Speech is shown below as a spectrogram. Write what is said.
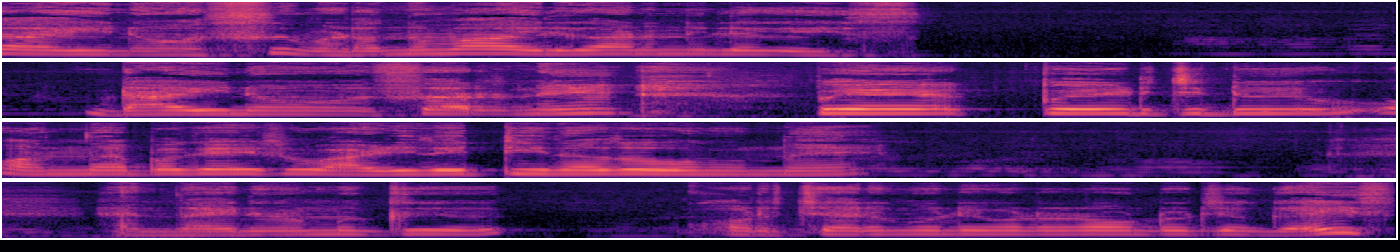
ഡൈനോസ് ഇവിടെ ഒന്നും വായിൽ കാണുന്നില്ല ഗൈസ് ഡൈനോസറിനെ പേ പേടിച്ചിട്ട് വന്നപ്പോൾ ഗൈസ് വഴി തെറ്റിയെന്നാണ് തോന്നുന്നേ. എന്തായാലും നമുക്ക് കുറച്ച് നേരം കൂടി ഇവിടെ റൗണ്ട് അടിച്ചു. ഗൈസ്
